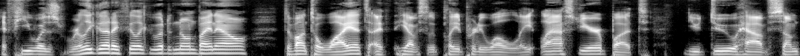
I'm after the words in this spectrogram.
if he was really good, I feel like we would have known by now. Devonte Wyatt, I, he obviously played pretty well late last year, but you do have some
